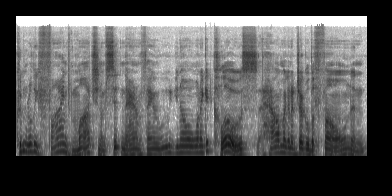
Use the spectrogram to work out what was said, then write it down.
couldn't really find much. And I'm sitting there, and I'm thinking, you know, when I get close, how am I gonna juggle the phone and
